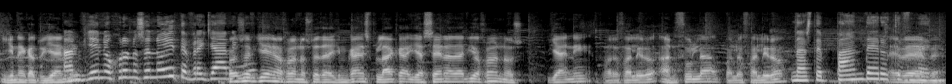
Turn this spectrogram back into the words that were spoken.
γυναίκα του Γιάννη. Αν βγαίνει ο χρόνος, εννοείται, βρε Γιάννη. Πώς μου. δεν βγαίνει ο χρόνος, παιδάκι μου, κάνεις πλάκα. Για σένα δεν βγει ο χρόνος. Γιάννη, παλαιοφαλήρο. Ανθούλα, παλαιοφαλήρο. Να είστε πάντα Ε, ερωτευμένοι. βέβαια.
